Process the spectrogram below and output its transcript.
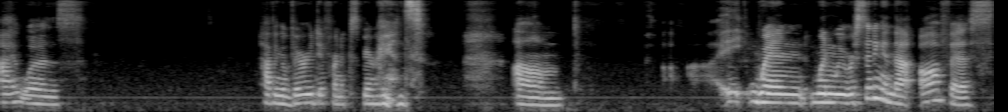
I was having a very different experience. um, I, when when we were sitting in that office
